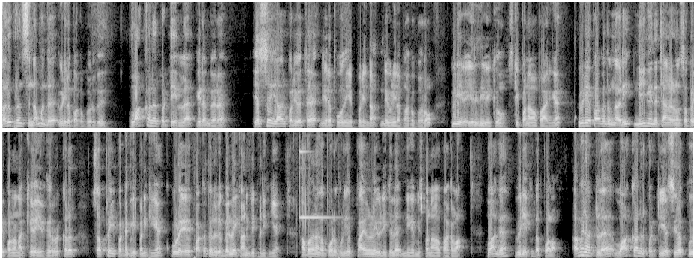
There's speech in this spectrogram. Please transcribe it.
ஹலோ ஃப்ரெண்ட்ஸ் நம்ம இந்த வீடியோவில் பார்க்க போகிறது வாக்காளர் பட்டியலில் இடம்பெற எஸ்ஐஆர் படிவத்தை நிரப்புவது எப்படின்னா இந்த வீடியோவில் பார்க்க போகிறோம் வீடியோவை இறுதி வைக்கும் ஸ்கிப் பண்ணாமல் பாருங்க. வீடியோ பார்க்கறதுக்கு முன்னாடி நீங்கள் இந்த சேனலும் சப்ஸ்கிரைப் பண்ணலன்னா கீழே இருக்கிற கலர் சப்ஸ்கிரைப் பட்டன் கிளிக் பண்ணிக்கங்க. கூடவே பக்கத்தில் இருக்க பெல் ஐக்கான் கிளிக் பண்ணிக்கங்க. அப்போ தான் நாங்கள் போடக்கூடிய பயனுள்ள வீடியோக்களை நீங்கள் மிஸ் பண்ணாமல் பார்க்கலாம். வாங்க வீடியோக்குள்ளே போகலாம் தமிழ்நாட்டில் வாக்காளர் பட்டியல் சிறப்பு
